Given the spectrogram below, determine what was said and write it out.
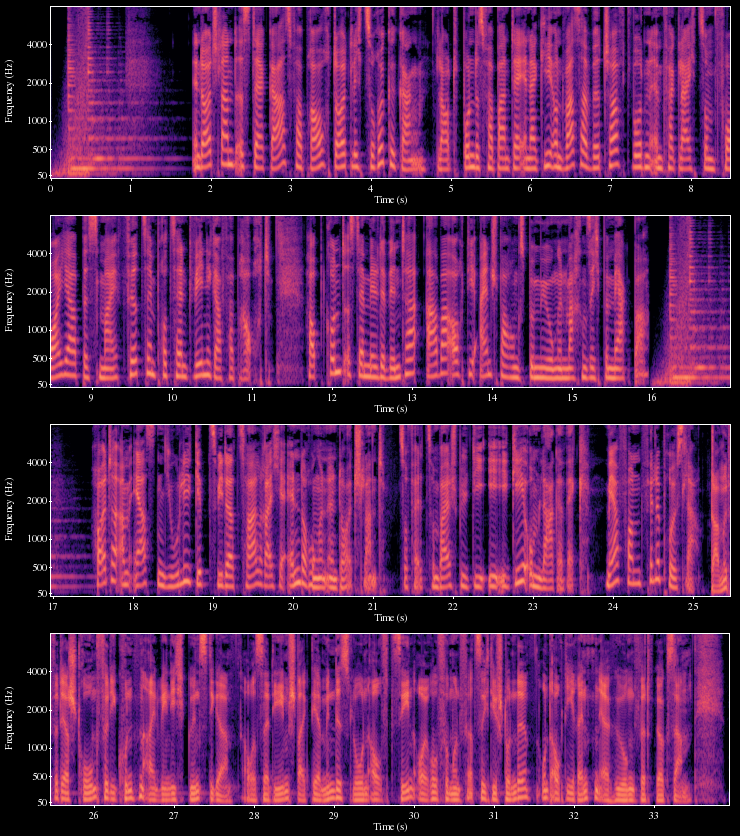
In Deutschland ist der Gasverbrauch deutlich zurückgegangen. Laut Bundesverband der Energie- und Wasserwirtschaft wurden im Vergleich zum Vorjahr bis Mai 14 Prozent weniger verbraucht. Hauptgrund ist der milde Winter, aber auch die Einsparungsbemühungen machen sich bemerkbar. Heute am 1. Juli gibt's wieder zahlreiche Änderungen in Deutschland. So fällt zum Beispiel die EEG-Umlage weg. Mehr von Philipp Rösler. Damit wird der Strom für die Kunden ein wenig günstiger. Außerdem steigt der Mindestlohn auf 10,45 Euro die Stunde und auch die Rentenerhöhung wird wirksam.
